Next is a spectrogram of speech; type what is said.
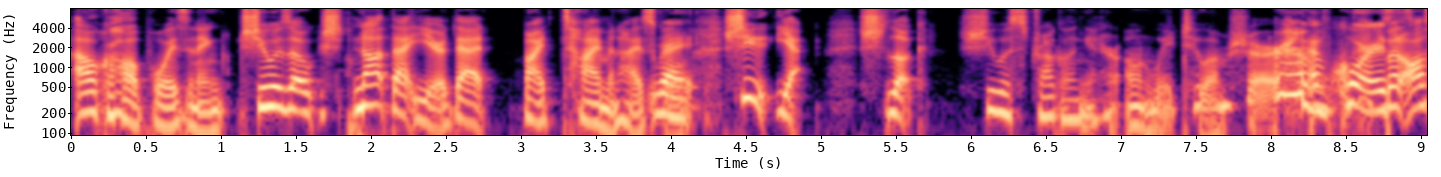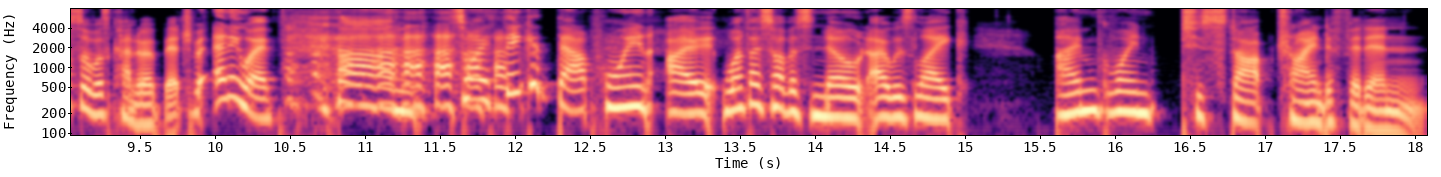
alcohol poisoning. She was o- sh- not that year, that my time in high school. Right. She, yeah. She, look, she was struggling in her own way too, I'm sure. Of course. but also was kind of a bitch. But anyway, um, so I think at that point, I once I saw this note, I was like, I'm going to stop trying to fit in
